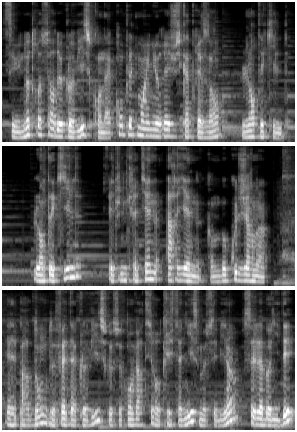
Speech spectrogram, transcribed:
c'est une autre sœur de Clovis qu'on a complètement ignorée jusqu'à présent, l'Antéchilde. L'Antéchilde est une chrétienne arienne, comme beaucoup de Germains, elle parle donc de fait à Clovis que se convertir au christianisme c'est bien, c'est la bonne idée,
